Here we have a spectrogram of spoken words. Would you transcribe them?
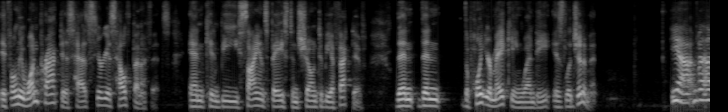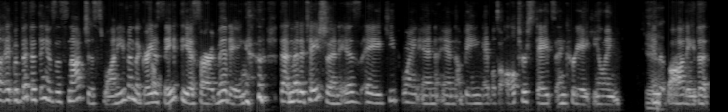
If only one practice has serious health benefits and can be science based and shown to be effective, then then the point you're making, Wendy, is legitimate. Yeah, well, it, but the thing is, it's not just one. Even the greatest atheists are admitting that meditation is a key point in in being able to alter states and create healing yeah. in the body. The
